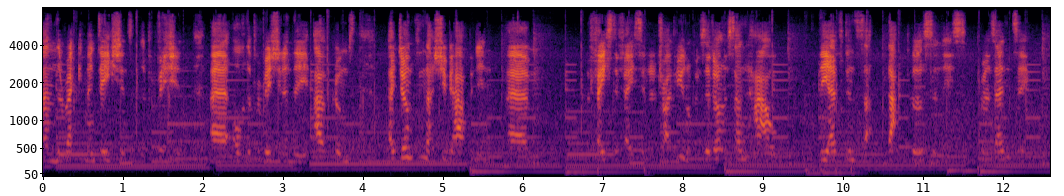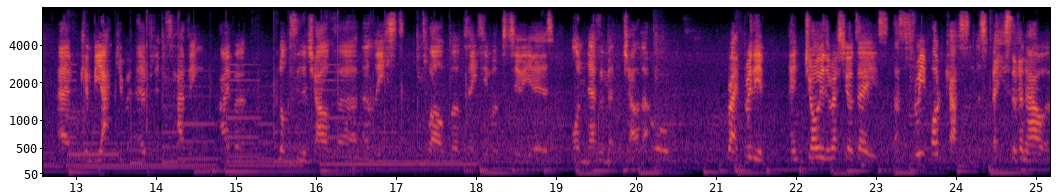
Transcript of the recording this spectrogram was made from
and the recommendations and the provision uh, of the provision and the outcomes. I don't think that should be happening face to face in a tribunal because I don't understand how the evidence that that person is presenting um, can be accurate evidence, having either not seen the child for at least 12 months, 18 months, two years, or never met the child at all. Right, brilliant. enjoy the rest of your days. That's three podcasts in the space of an hour.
